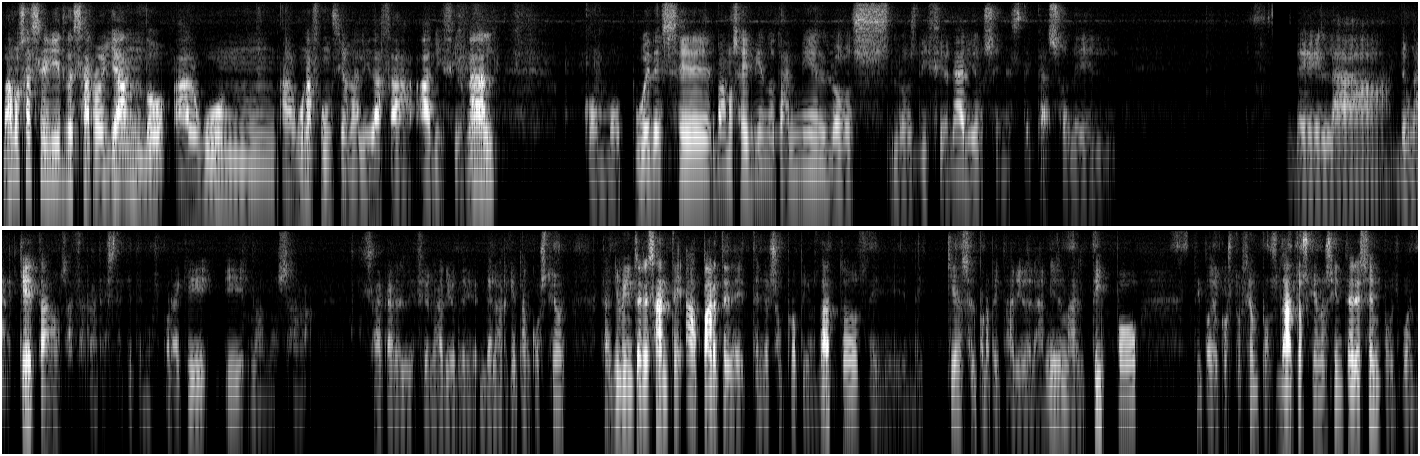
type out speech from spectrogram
Vamos a seguir desarrollando alguna funcionalidad adicional como puede ser, vamos a ir viendo también los, diccionarios, en este caso del, de, la, de una arqueta, vamos a cerrar este que tenemos por aquí y vamos a sacar el diccionario de, la arqueta en cuestión. Que aquí lo interesante, aparte de tener sus propios datos, de, quién es el propietario de la misma, el tipo, tipo de construcción, pues datos que nos interesen, pues bueno,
